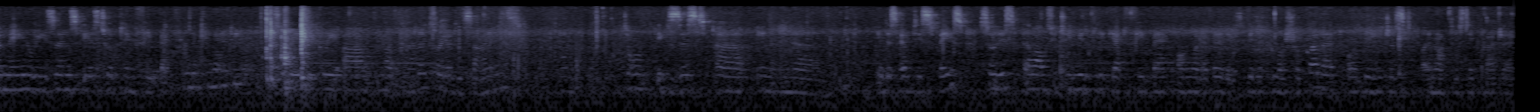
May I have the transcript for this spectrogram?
the main reasons is to obtain feedback from the community. So basically, um, your products or your designs um, don't exist uh, in, in a in this empty space. So this allows you to immediately get feedback on whatever it is, be it a commercial product or being just an artistic project,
